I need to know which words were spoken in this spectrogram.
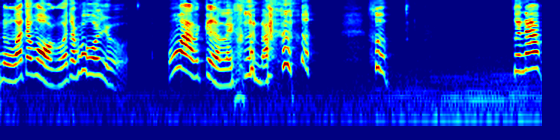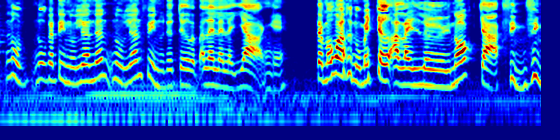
หนูว่าจะบอกหรือว่าจะพูดอยู่เมื่อวานมันเกิดอะไรขึ้นนะคือคือหน้าหนูหนูปกติหนูเลื่อนเลื่อนหนูเลื่อนฟีหนูจะเจอแบบอะไรหลายๆอย่างไงแต่เมื่อวานคือหนูไม่เจออะไรเลย นอกจากสิ่งสิ่ง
